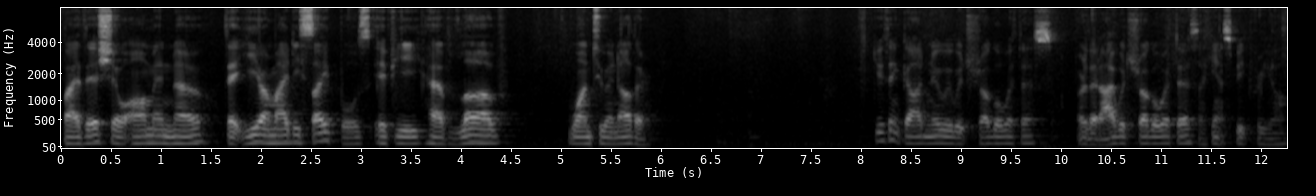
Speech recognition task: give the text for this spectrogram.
By this shall all men know that ye are my disciples, if ye have love one to another. Do you think God knew we would struggle with this? or that I would struggle with this. I can't speak for y'all.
